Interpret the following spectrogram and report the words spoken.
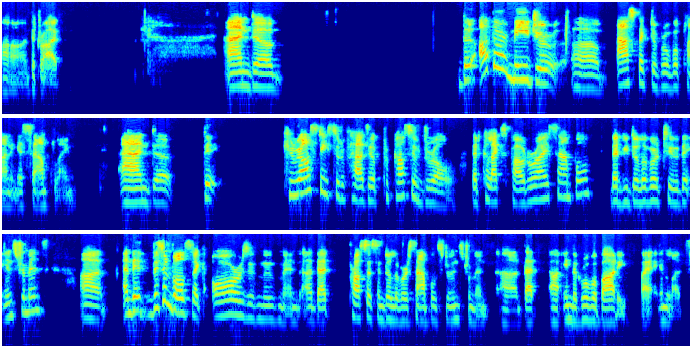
uh, the drive. And uh, the other major uh, aspect of rover planning is sampling. And uh, the Curiosity sort of has a percussive drill that collects powderized sample that we deliver to the instruments. Uh, and they, this involves like hours of movement uh, that process and deliver samples to instrument uh, that uh, in the rover body by inlets.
